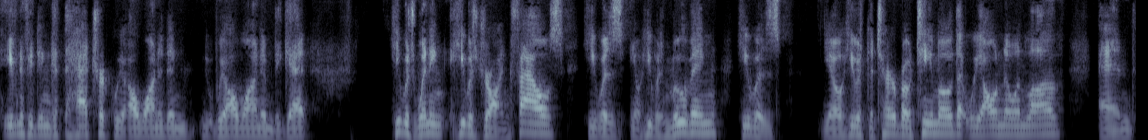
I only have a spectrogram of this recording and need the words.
even if he didn't get the hat trick we all wanted him, we all wanted him to get. He was winning, he was drawing fouls. He was, you know, he was moving. He was, you know, he was the turbo Timo that we all know and love, and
